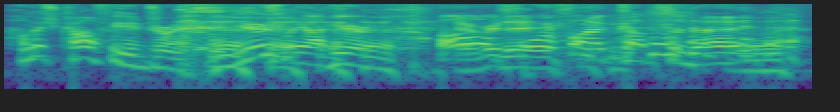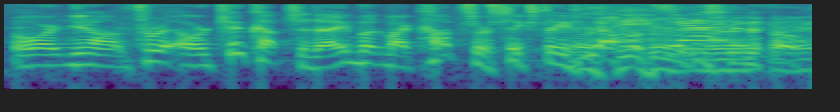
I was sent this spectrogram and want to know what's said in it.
how much coffee you drink? And usually I hear, oh, four or five cups a day, or, you know, three, or two cups a day, but my cups are 16 ounces. Yeah. You know?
